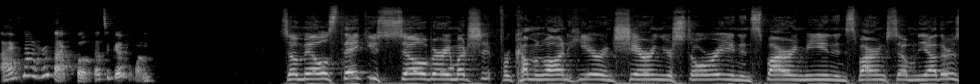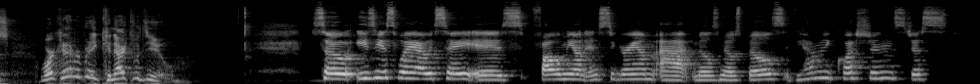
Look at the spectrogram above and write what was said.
I've not heard that quote. That's a good one. So, Mills, thank you so very much for coming on here and sharing your story and inspiring me and inspiring so many others. Where can everybody connect with you? So, easiest way I would say is follow me on Instagram at Mills Knows Bills. If you have any questions, just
